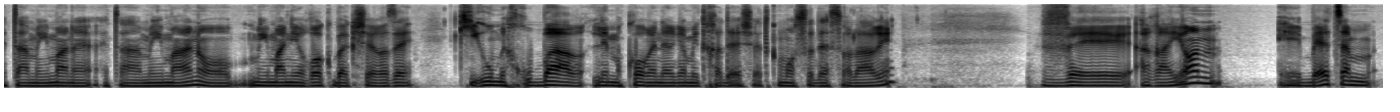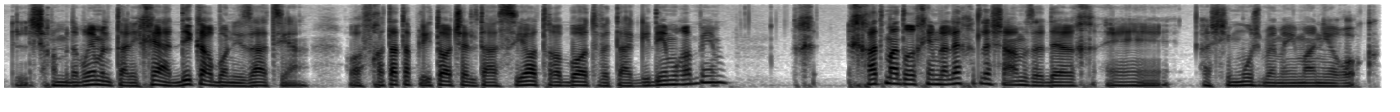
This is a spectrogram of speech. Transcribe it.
את, המימן, את המימן או מימן ירוק בהקשר הזה כי הוא מחובר למקור אנרגיה מתחדשת כמו שדה סולארי. והרעיון אה, בעצם, כשאנחנו מדברים על תהליכי הדיקרבוניזציה, או הפחתת הפליטות של תעשיות רבות ותאגידים רבים, אחת מהדרכים ללכת לשם זה דרך אה, השימוש במימן ירוק.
